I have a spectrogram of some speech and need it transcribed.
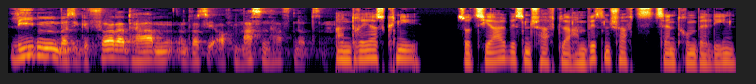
lieben, was sie gefördert haben und was sie auch massenhaft nutzen. Andreas Knie, Sozialwissenschaftler am Wissenschaftszentrum Berlin.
